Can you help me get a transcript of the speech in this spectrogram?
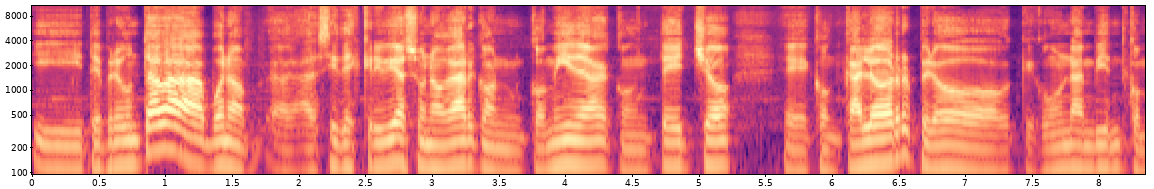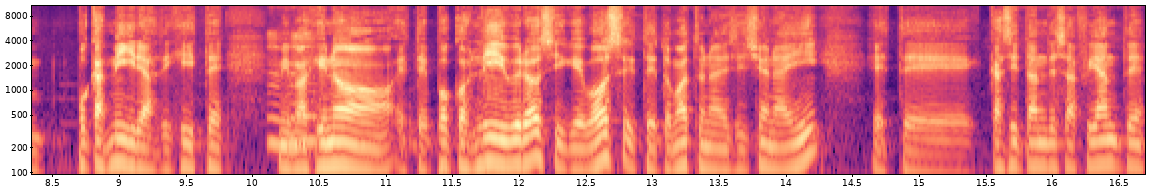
y te preguntaba, bueno, así describías un hogar con comida, con techo, eh, con calor, pero que con un ambiente, con pocas miras, dijiste, me imagino este, pocos libros y que vos este, tomaste una decisión ahí este, casi tan desafiante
